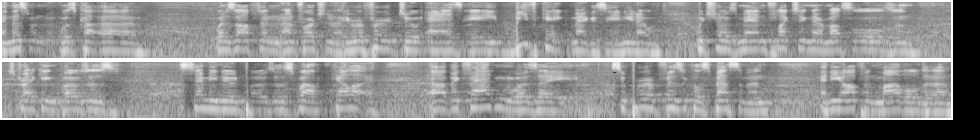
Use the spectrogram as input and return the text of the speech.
and this one was uh, what is often, unfortunately, referred to as a beefcake magazine, you know, which shows men flexing their muscles and striking poses. Semi-nude poses. Well, Kella, uh, Macfadden was a superb physical specimen, and he often modeled uh,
